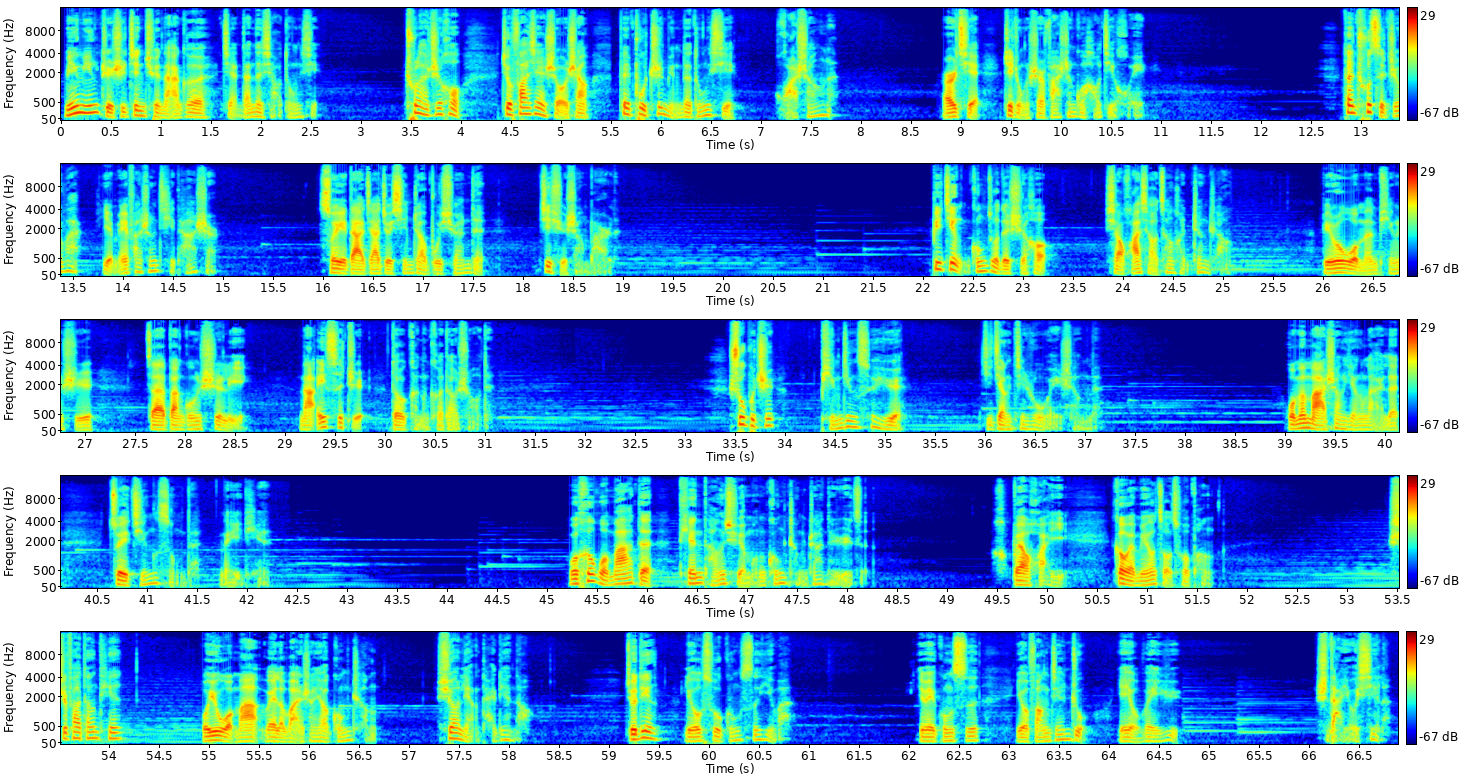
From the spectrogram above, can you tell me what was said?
明明只是进去拿个简单的小东西，出来之后就发现手上被不知名的东西划伤了，而且这种事发生过好几回。但除此之外也没发生其他事儿，所以大家就心照不宣的继续上班了。毕竟工作的时候。小滑小蹭很正常，比如我们平时在办公室里拿 A 四纸都有可能割到手的。殊不知，平静岁月即将进入尾声了，我们马上迎来了最惊悚的那一天。我和我妈的天堂雪盟工程站的日子，不要怀疑，各位没有走错棚。事发当天，我与我妈为了晚上要工程，需要两台电脑，决定留宿公司一晚。因为公司有房间住，也有卫浴，是打游戏了。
